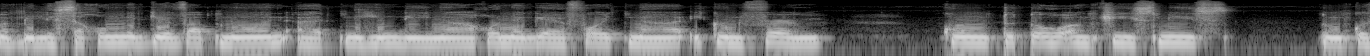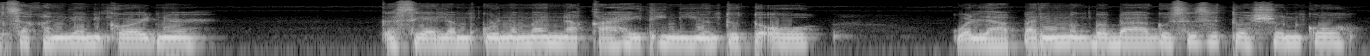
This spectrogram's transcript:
Mabilis akong nag-give up noon at hindi nga ako nag-effort na i-confirm kung totoo ang chismis tungkol sa kanila ni Gardner. Kasi alam ko naman na kahit hindi yun totoo, wala pa rin magbabago sa sitwasyon ko.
